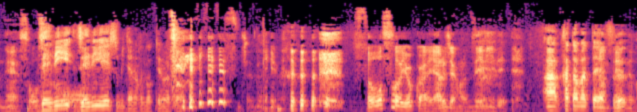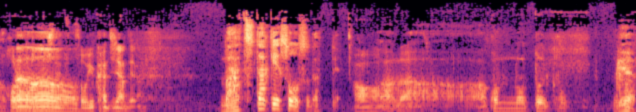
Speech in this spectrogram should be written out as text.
ねそうゼリーゼリーエースみたいなのが乗ってるわけ。じゃねえよ。そうそうよくやるじゃんほらゼリーで。あ固まったやつ。ホロホロうんっとしたそういう感じなんじゃな。い松茸ソースだって。あああらこのとね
